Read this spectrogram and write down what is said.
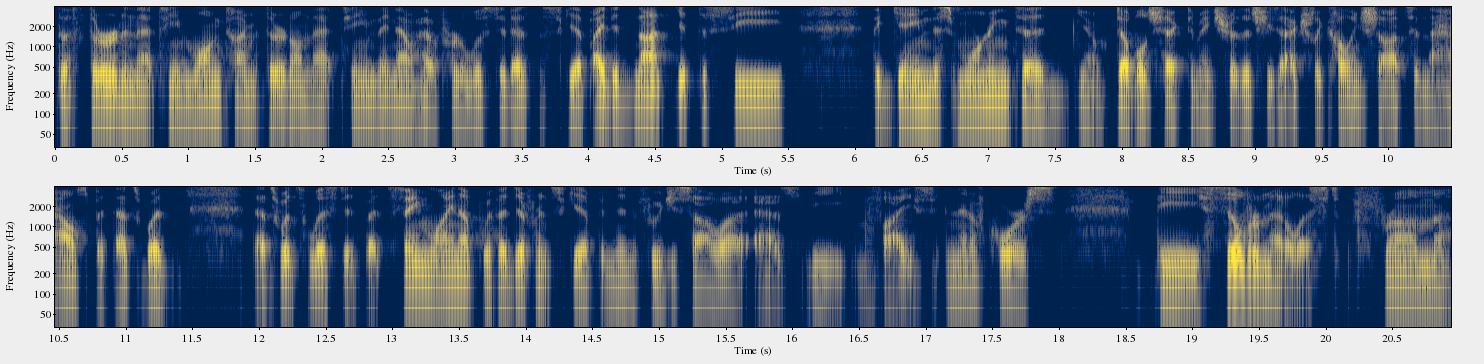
the third in that team, longtime third on that team. They now have her listed as the skip. I did not get to see the game this morning to you know double check to make sure that she's actually calling shots in the house, but that's what that's what's listed. But same lineup with a different skip, and then Fujisawa as the vice, and then of course the silver medalist from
